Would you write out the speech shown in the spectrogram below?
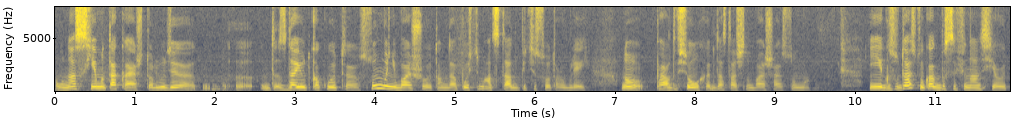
У нас схема такая, что люди э, сдают какую-то сумму небольшую, там, допустим, от 100 до 500 рублей. Ну, правда, в селах это достаточно большая сумма. И государство как бы софинансирует.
